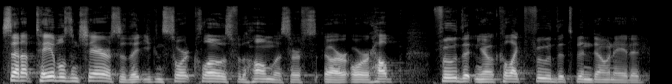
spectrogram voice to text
set up tables and chairs so that you can sort clothes for the homeless or, or, or help food that, you know, collect food that's been donated.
